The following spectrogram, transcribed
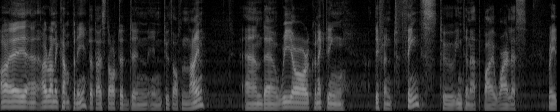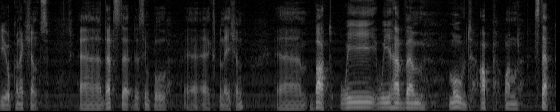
I, uh, I run a company that I started in, in 2009, and uh, we are connecting different things to internet by wireless radio connections. Uh, that's the, the simple explanation. Um, but we, we have um, moved up one step.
